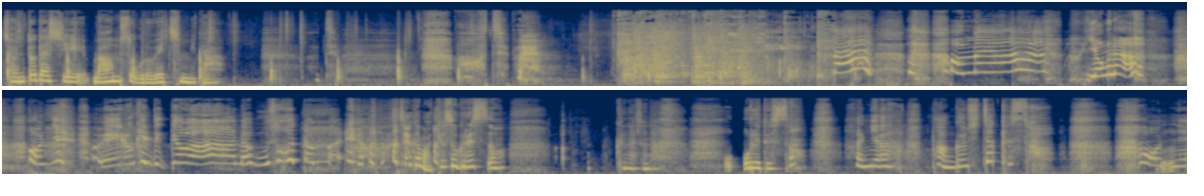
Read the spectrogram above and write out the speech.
전 또다시 마음속으로 외칩니다. 제발 어 제발 영은아 언니 왜 이렇게 늦게 와? 나 무서웠단 말이야. 차가 막혀서 그랬어 그나저나 오, 오래됐어? 아니야 방금 시작했어. 언니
